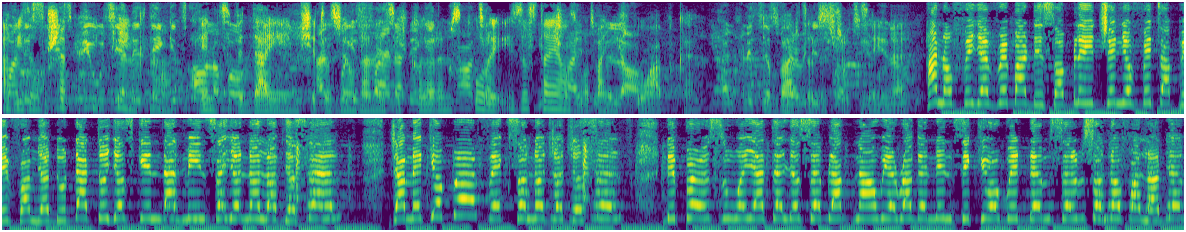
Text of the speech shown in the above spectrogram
a widzą przepych i piękno, więc wydaje im się to związane z ich kolorem skóry i zostają to złapani w pułapkę. To bardzo destrukcyjne. no. Jah make you perfect so no judge yourself. The person when you tell you say black now we're again insecure with themselves so no follow them.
